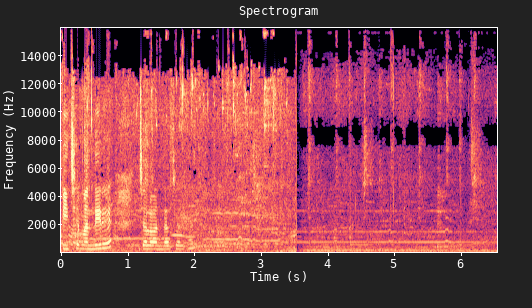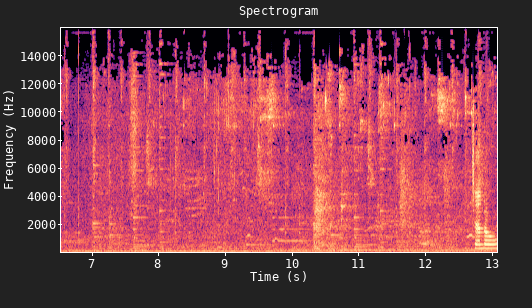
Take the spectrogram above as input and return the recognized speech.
पीछे मंदिर है। चलो अंदर चलते हैं। चलो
